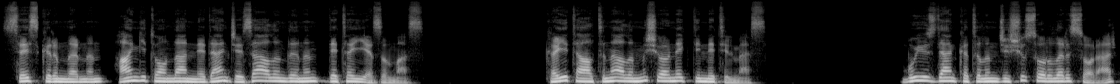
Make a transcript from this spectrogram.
Ses kırımlarının hangi tondan neden ceza alındığının detayı yazılmaz. Kayıt altına alınmış örnek dinletilmez. Bu yüzden katılımcı şu soruları sorar,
